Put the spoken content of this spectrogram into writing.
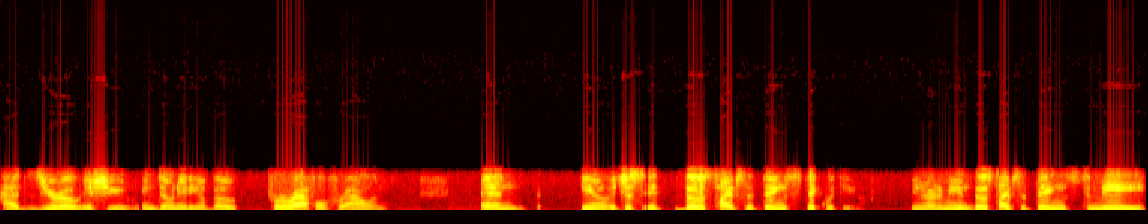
had zero issue in donating a boat for a raffle for Alan. And you know, it just it those types of things stick with you. You know what I mean? Those types of things to me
